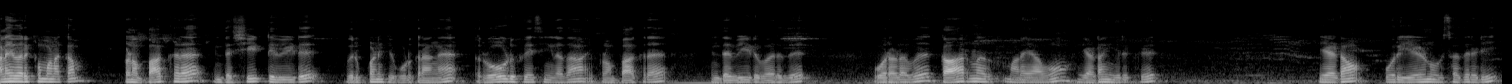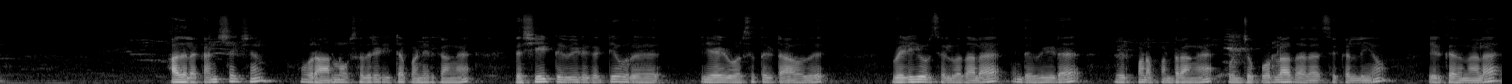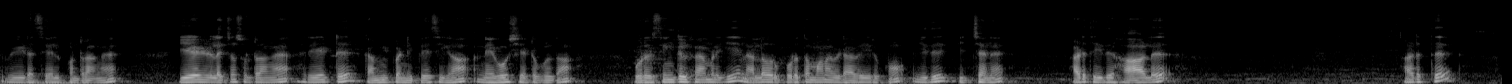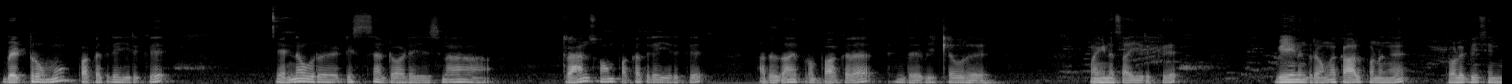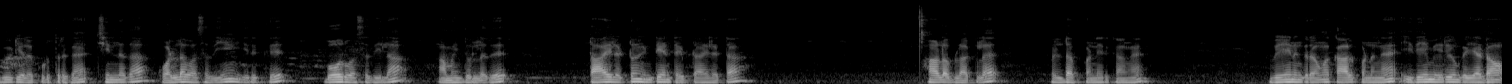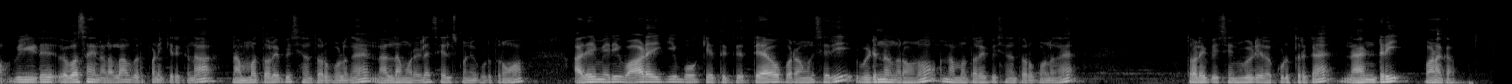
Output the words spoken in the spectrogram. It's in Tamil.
அனைவருக்கும் வணக்கம். இப்போ நம்ம பார்க்குற இந்த ஷீட்டு வீடு விற்பனைக்கு கொடுக்குறாங்க. ரோடு ஃபேஸிங்கில் தான் இப்போ நம்ம பார்க்குற இந்த வீடு வருது. ஓரளவு கார்னர் மனையாகவும் இடம் இருக்குது இடம் ஒரு எழுநூறு சதுரடி. அதில் கன்ஸ்ட்ரக்ஷன் ஒரு அறநூறு சதுரடிகிட்ட பண்ணியிருக்காங்க. இந்த ஷீட்டு வீடு கட்டி ஒரு ஏழு வருஷத்துக்கிட்ட ஆகுது. வெளியூர் செல்வதால் இந்த வீடை விற்பனை பண்ணுறாங்க. கொஞ்சம் பொருளாதார சிக்கல்லையும் இருக்கிறதுனால வீடை சேல் பண்ணுறாங்க ஏழு லட்சம் சொல்கிறாங்க ரேட்டு கம்மி பண்ணி பேசிக்கலாம். நெகோஷியேட்டபுள் தான். ஒரு சிங்கிள் ஃபேமிலிக்கு நல்ல ஒரு பொருத்தமான வீடாகவே இருக்கும். இது கிச்சனு அடுத்து இது ஹாலு அடுத்து பெட்ரூமும் பக்கத்துலேயே இருக்குது என்ன ஒரு டிஸ்அட்வான்டேஜஸ்னால் ட்ரான்ஸ்ஃபார்ம் பக்கத்துலேயே இருக்குது அதுதான் இப்போ நம்ம பார்க்குற இந்த வீட்டில் ஒரு மைனஸாக இருக்குது வேணுங்கிறவங்க கால் பண்ணுங்கள் தொலைபேசி எண் வீடியோவில் கொடுத்துருக்கேன். சின்னதாக கொல்லை வசதியும் இருக்குது போர் வசதிலாம் அமைந்துள்ளது. டாய்லெட்டும் இண்டியன் டைப் டாய்லெட்டாக ஹாலோ பிளாக்கில் பில்டப் பண்ணியிருக்காங்க வேணுங்கிறவங்க கால் பண்ணுங்கள் இதேமாரி உங்கள் இடம் வீடு விவசாய நிலம்லாம் விற்பனைக்கு இருக்குன்னா நம்ம தொலைபேசியை எண்ணை நல்ல முறையில் சேல்ஸ் பண்ணி கொடுத்துருவோம். அதேமாரி வாடகைக்கு போக்கியத்துக்கு தேவைப்படுறவங்களும் சரி விடுணுங்கிறவங்களும் நம்ம தொலைபேசியை எண்ணை தொலைபேசியின் வீடியோவில் கொடுத்துருக்கேன். நன்றி வணக்கம்.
